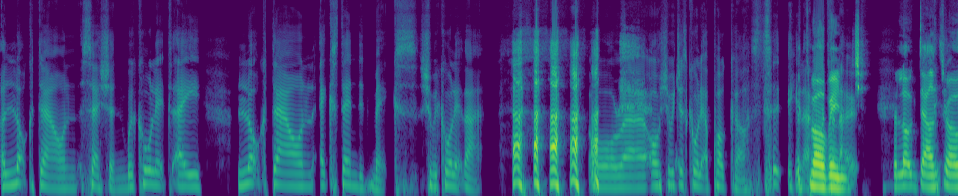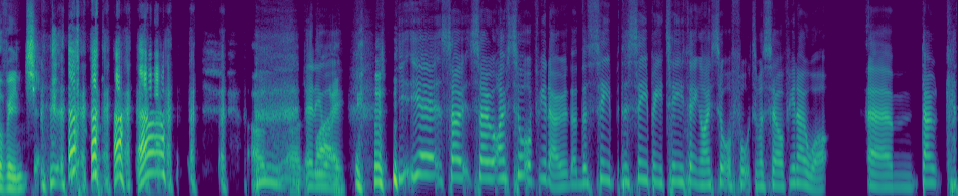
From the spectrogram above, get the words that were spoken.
a lockdown session, we call it a lockdown extended mix. Should we call it that, or uh, or should we just call it a podcast? you know, 12 don't know. inch. The lockdown 12 inch. Oh, God, anyway, yeah. So so I've sort of you know the the, C, the CBT thing. I sort of thought to myself, you know what? Um, don't cat-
